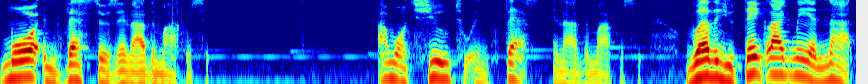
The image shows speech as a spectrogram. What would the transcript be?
More investors in our democracy. I want you to invest in our democracy. Whether you think like me or not,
